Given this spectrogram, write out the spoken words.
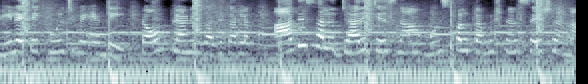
వీలైతే కూల్చివేయండి. టౌన్ ప్లానింగ్ అధికారులకు ఆదేశాలు జారీ చేసిన మున్సిపల్ కమిషనర్ శేషన్న.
